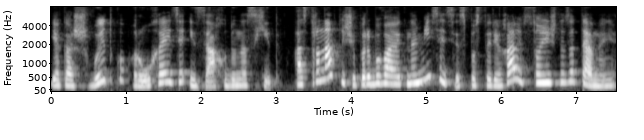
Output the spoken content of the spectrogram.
яка швидко рухається із заходу на схід. Астронавти, що перебувають на місяці, спостерігають сонячне затемнення,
